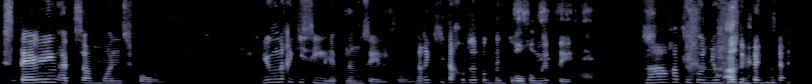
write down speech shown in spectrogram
Staring at someone's phone. Yung nakikisilip ng cellphone. Nakikita ko to pag nagko-commute eh. Nakakapikon yung mga ganyan.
